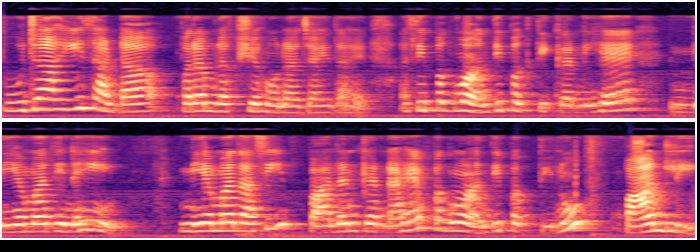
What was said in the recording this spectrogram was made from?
ਪੂਜਾ ਹੀ ਸਾਡਾ ਪਰਮ ਲਕਸ਼ ਹੋਣਾ ਚਾਹੀਦਾ ਹੈ। ਅਸੀਂ ਭਗਵਾਨ ਦੀ ਭਗਤੀ ਕਰਨੀ ਹੈ, ਨਿਯਮਾਂ ਦੀ ਨਹੀਂ, ਨਿਯਮਾਂ ਦਾ ਅਸੀਂ ਪਾਲਨ ਕਰਨਾ ਹੈ, ਭਗਵਾਨ ਦੀ ਭਗਤੀ ਨੂੰ ਪਾਣ ਲਈ।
